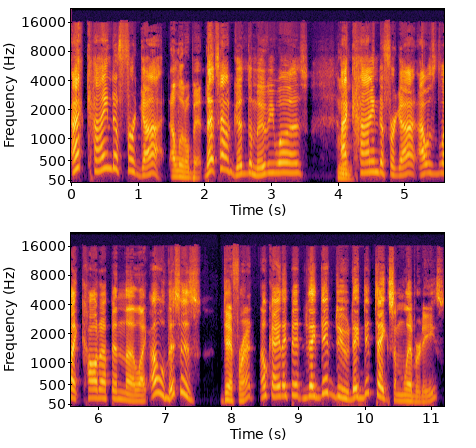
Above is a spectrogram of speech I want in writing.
I kind of forgot a little bit. That's how good the movie was. I Hmm. kind of forgot. I was like caught up in the like, oh, this is different. Okay, they did, they did do, they did take some liberties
